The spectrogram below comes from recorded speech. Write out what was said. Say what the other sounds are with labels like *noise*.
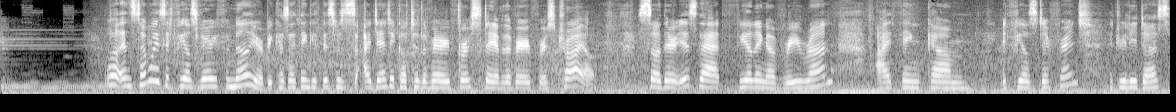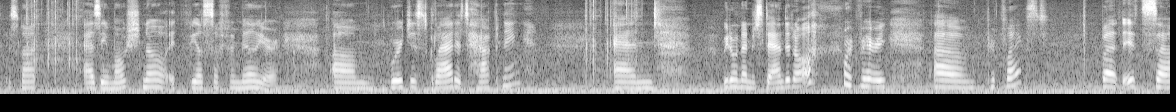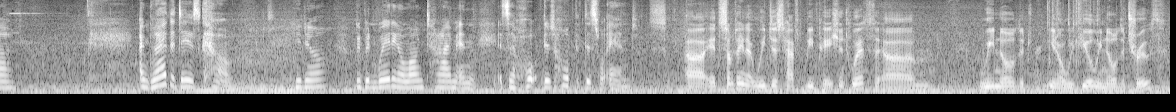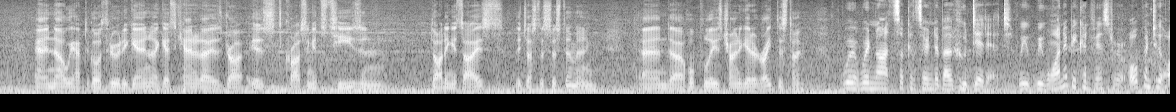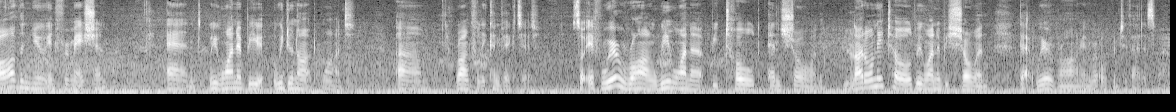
Well, in some ways, it feels very familiar because I think this was identical to the very first day of the very first trial. So there is that feeling of rerun. I think um, it feels different. It really does. It's not as emotional, it feels so familiar. Um, we're just glad it's happening and we don't understand it all. *laughs* we're very um, perplexed, but it's. Uh, I'm glad the day has come. You know, we've been waiting a long time, and it's a hope. There's hope that this will end. Uh, it's something that we just have to be patient with. Um, we know that you know we feel we know the truth, and now we have to go through it again. I guess Canada is draw, is crossing its T's and dotting its I's, the justice system, and and uh, hopefully is trying to get it right this time. We're, we're not so concerned about who did it. We, we want to be convinced. We're open to all the new information, and we want to be. We do not want um, wrongfully convicted. So if we're wrong, we want to be told and shown. Yeah. Not only told, we want to be shown that we're wrong, and we're open to that as well.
